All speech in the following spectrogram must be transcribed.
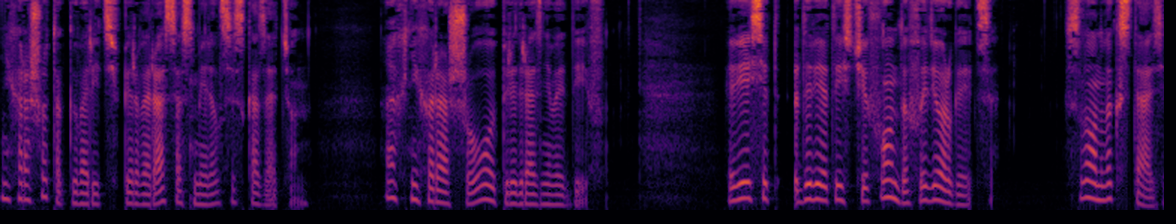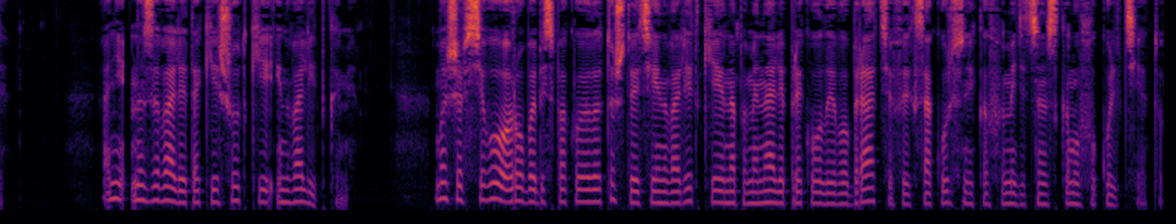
«Нехорошо так говорить», — в первый раз осмелился сказать он. «Ах, нехорошо», — передразнивает Дэйв. «Весит две тысячи фунтов и дергается. Слон в экстазе». Они называли такие шутки инвалидками. Больше всего Роба беспокоило то, что эти инвалидки напоминали приколы его братьев и их сокурсников по медицинскому факультету.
